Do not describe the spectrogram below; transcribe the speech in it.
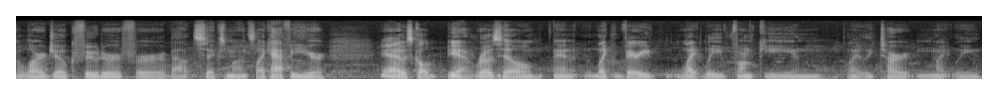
a large oak foeder for about six months, like half a year. Yeah, it was called yeah Rose Hill, and like very lightly funky and lightly tart and lightly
